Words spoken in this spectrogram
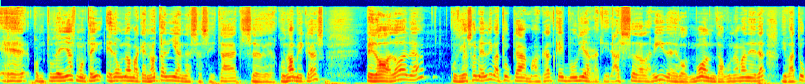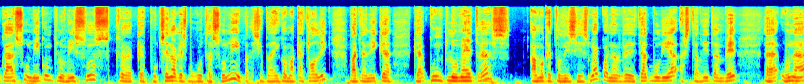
Eh, com tu deies, Montaigne era un home que no tenia necessitats eh, econòmiques, però alhora curiosament li va tocar, malgrat que ell volia retirar-se de la vida i del món d'alguna manera, li va tocar assumir compromisos que, que potser no hagués volgut assumir. Per exemple, ell com a catòlic va tenir que, que comprometre's amb el catolicisme quan en realitat volia establir també eh, una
